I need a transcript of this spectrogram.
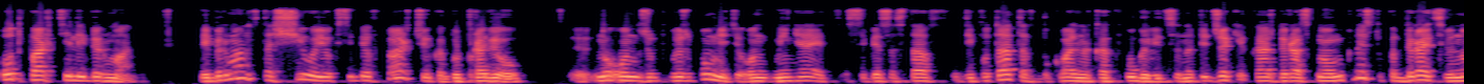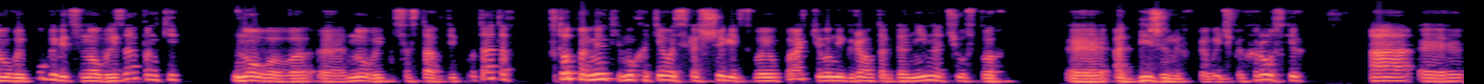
от партии Либерман. Либерман втащил ее к себе в партию, как бы провел. Э, но он же, вы же помните, он меняет себе состав депутатов буквально как пуговицы на пиджаке. Каждый раз к новому Кнесту подбирает себе новые пуговицы, новые запонки, нового, э, новый состав депутатов. В тот момент ему хотелось расширить свою партию. Он играл тогда не на чувствах э, обиженных, в кавычках, русских, а э,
